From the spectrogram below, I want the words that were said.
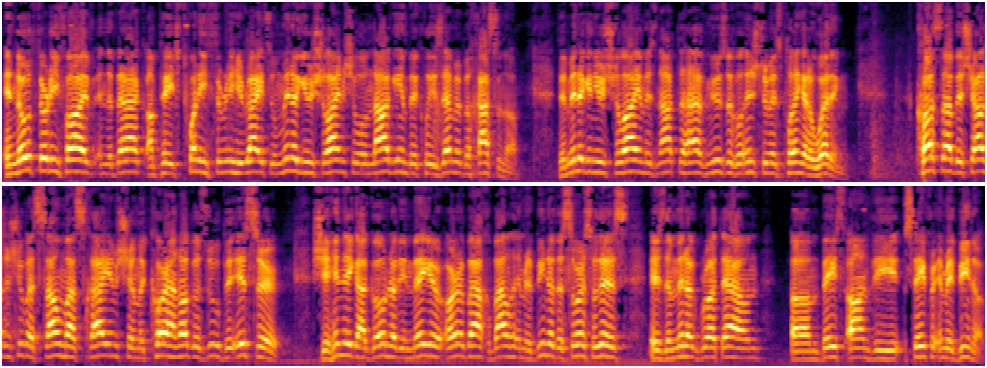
In note 35 in the back on page 23 he writes. The minhag in Yerushalayim is not to have musical instruments playing at a wedding. Kosa b'shal shuva salmas chayim shemekor hanagazu be'isr shehinig agon Rabbi Meir Orbach Bal Rabina. The source for this is the minhag brought down um, based on the Sefer Imre Bina.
